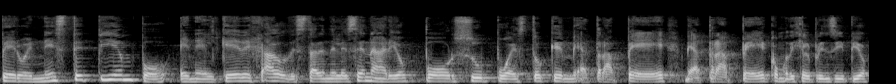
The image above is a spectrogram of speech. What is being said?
Pero en este tiempo en el que he dejado de estar en el escenario, por supuesto que me atrapé, me atrapé, como dije al principio,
